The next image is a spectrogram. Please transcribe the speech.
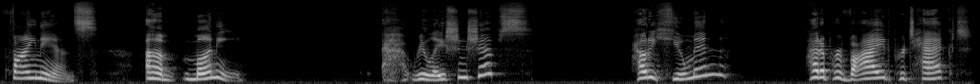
finance, um, money, relationships, how to human, how to provide, protect,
